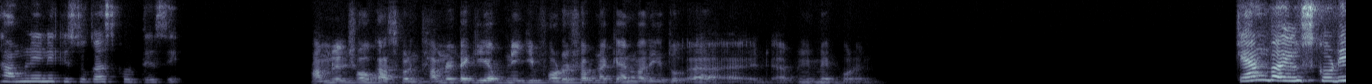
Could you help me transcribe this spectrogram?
থামলেনে কিছু কাজ করতেছি। থাম্বনেল সহ কাজ করেন। থাম্বনেলটা কি আপনি কি ফটোশপ না ক্যানভা দিয়ে তো আপনি মেক করেন? ক্যানভা ইউজ করি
